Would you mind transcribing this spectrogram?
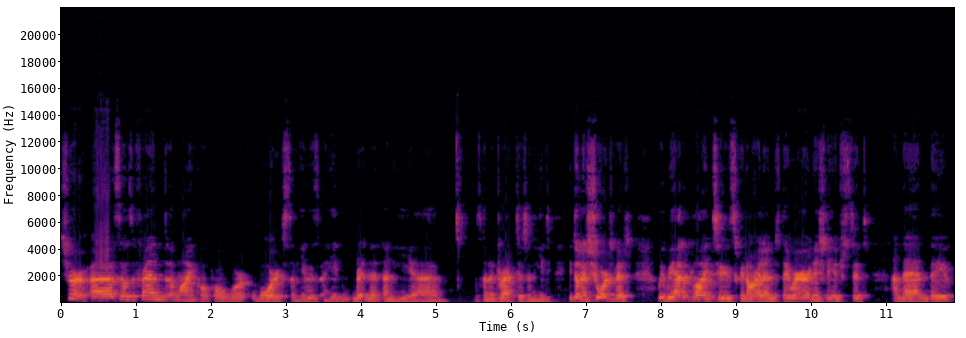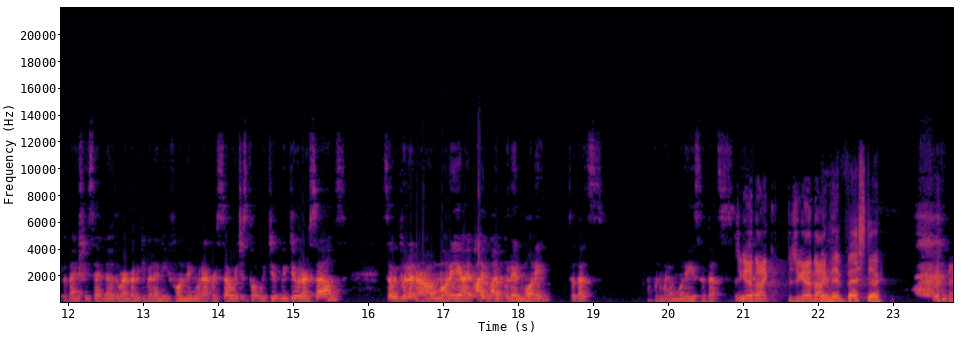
Sure. Uh, so it was a friend of mine called Paul Ward. So he was he'd written it and he uh, was going to direct it, and he'd he'd done a short of it. We we had applied to Screen Ireland. They were initially interested and then they eventually said no, they weren't going to give it any funding, whatever. So we just thought we'd do, we'd do it ourselves. So we put in our own money. I, I, I put in money. So that's, I put in my own money. So that's. Did you get it back? Did you get it back? You're an investor. no,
